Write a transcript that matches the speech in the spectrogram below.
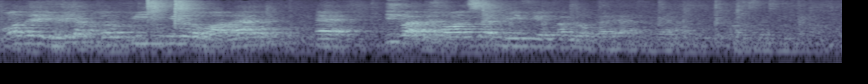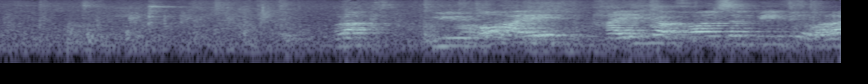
我哋如果入咗 B B 嘅話咧，誒、呢、個係 constant B B 咁錄緊嘅。好啦，如果喺喺呢個 constant B B 嘅話咧，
